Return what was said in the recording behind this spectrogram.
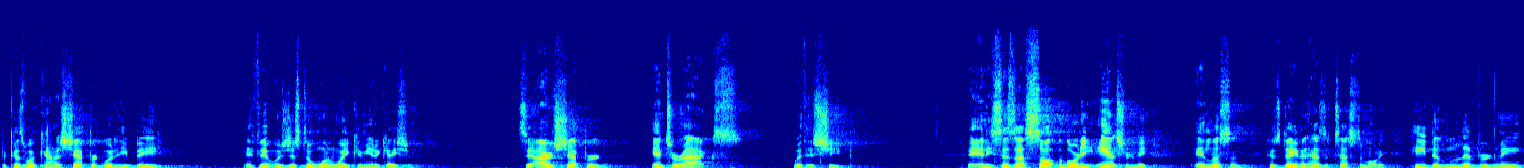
Because what kind of shepherd would he be if it was just a one way communication? See, our shepherd interacts with his sheep. And he says, I sought the Lord. He answered me. And listen, because David has a testimony, he delivered me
